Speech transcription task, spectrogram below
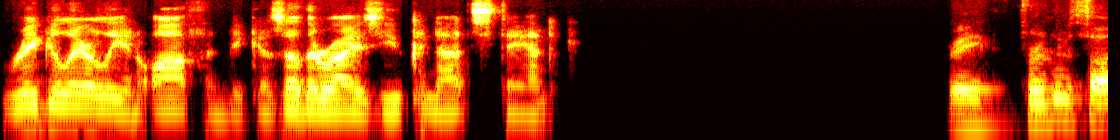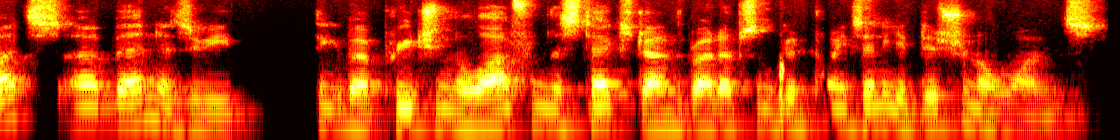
regularly and often because otherwise you cannot stand. Great. Further thoughts, uh, Ben, as we think about preaching the law from this text? John's brought up some good points. Any additional ones?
